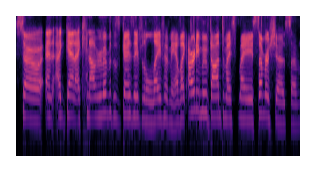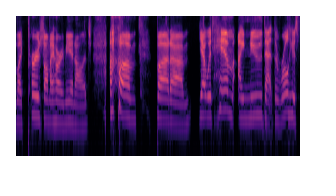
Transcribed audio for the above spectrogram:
so, and again, I cannot remember this guy's name for the life of me. I've like already moved on to my my summer shows, so I've like purged all my Horimiya knowledge. Um, but um, yeah, with him, I knew that the role he was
